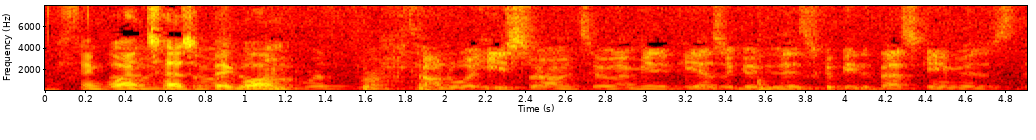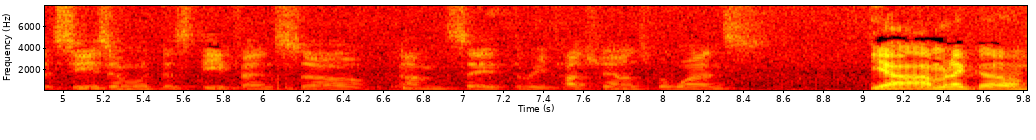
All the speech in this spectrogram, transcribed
You think Wentz has a big one? We're throw- throwing to what he's throwing to. I mean, if he has a good, this could be the best game of the season with this defense. So I'm gonna say three touchdowns for Wentz. Yeah, I'm gonna go.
